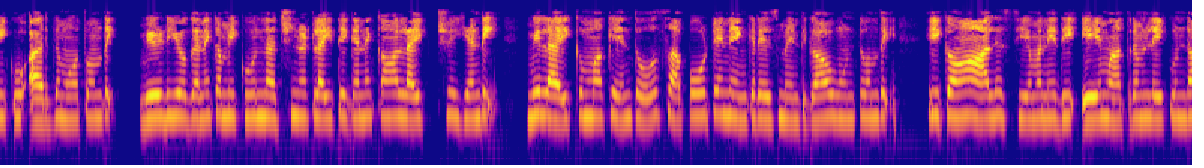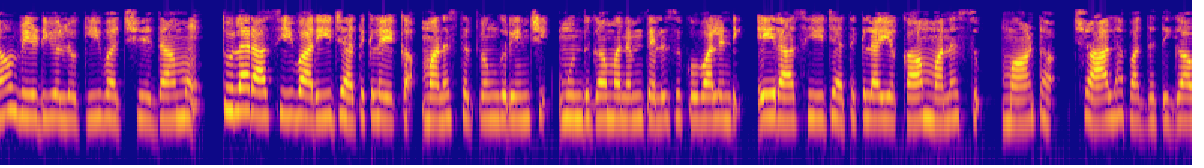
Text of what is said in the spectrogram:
మీకు అర్థమవుతుంది. వీడియో గనక మీకు నచ్చినట్లయితే గనక లైక్ చేయండి. మీ లైక్ మాకెంతో సపోర్ట్ అండ్ ఎంకరేజ్మెంట్గా ఉంటుంది. ఇక ఆలస్యం అనేది ఏ మాత్రం లేకుండా వీడియోలోకి వచ్చేద్దాము. తులరాశి వారి జాతకుల యొక్క మనస్తత్వం గురించి ముందుగా మనం తెలుసుకోవాలండి. ఏ రాశి జాతకుల యొక్క మనస్సు మాట చాలా పద్ధతిగా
